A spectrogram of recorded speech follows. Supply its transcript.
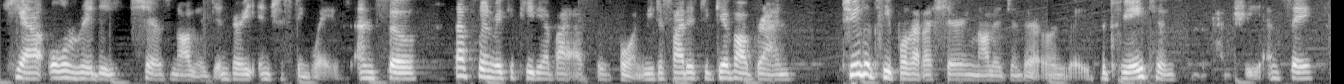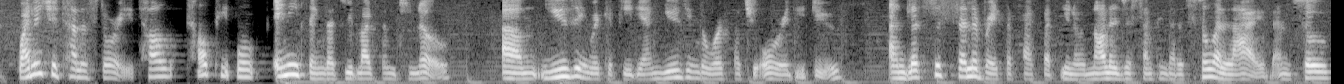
here already shares knowledge in very interesting ways. And so that's when Wikipedia by Us was born. We decided to give our brand to the people that are sharing knowledge in their own ways, the creatives in the country, and say, why don't you tell a story? Tell tell people anything that you'd like them to know um, using Wikipedia and using the work that you already do. And let's just celebrate the fact that you know knowledge is something that is so alive and so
